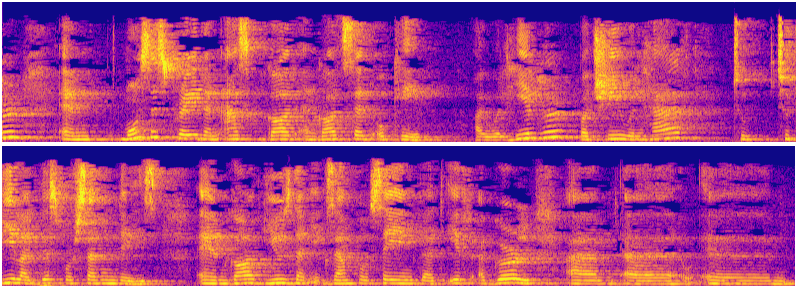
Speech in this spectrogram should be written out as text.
her. And Moses prayed and asked God, and God said, "Okay." I will heal her, but she will have to, to be like this for seven days. And God used an example saying that if a girl um, uh, um,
